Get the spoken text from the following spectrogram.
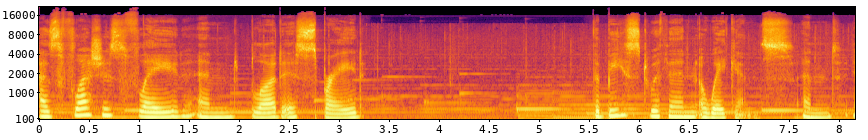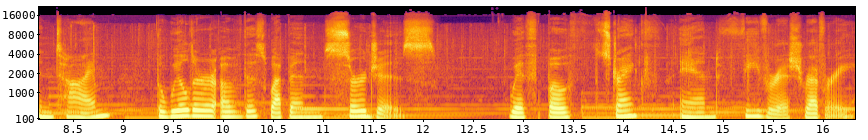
As flesh is flayed and blood is sprayed, the beast within awakens, and in time, the wielder of this weapon surges with both strength and feverish reverie.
